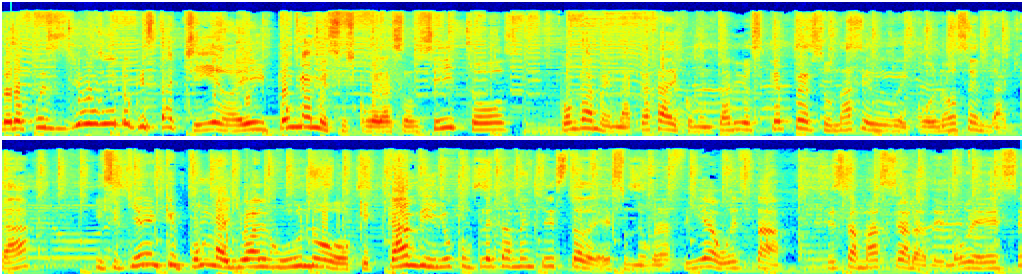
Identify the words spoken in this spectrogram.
Pero pues yo siento que está chido ahí. Póngame sus corazoncitos. Póngame en la caja de comentarios qué personajes reconocen de acá. Y si quieren que ponga yo alguno o que cambie yo completamente esta escenografía o esta, esta máscara del OBS,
